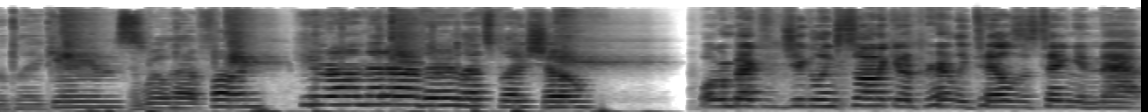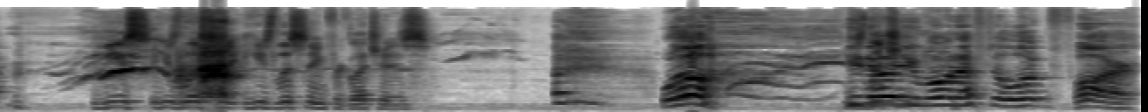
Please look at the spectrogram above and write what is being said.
We'll play games and we'll have fun. here on that other Let's Play show. Welcome back to Jiggling Sonic, and apparently Tails is taking a nap. He's he's listening. He's listening for glitches. Well, you know literally- you won't have to look far.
